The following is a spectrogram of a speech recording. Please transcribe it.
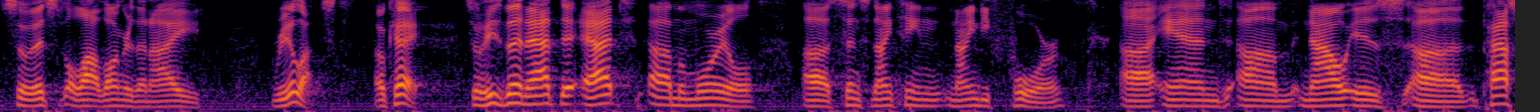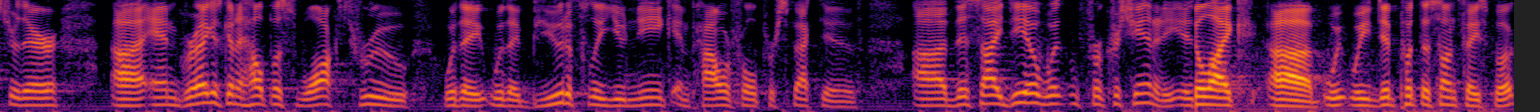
so it's a lot longer than I realized. Okay, so he's been at the at uh, Memorial uh, since 1994, uh, and um, now is uh, pastor there. Uh, and Greg is going to help us walk through with a with a beautifully unique and powerful perspective. Uh, this idea for Christianity is like we, we, did put this on Facebook,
